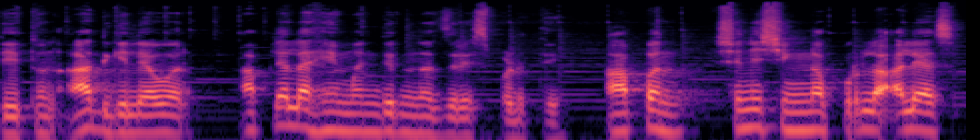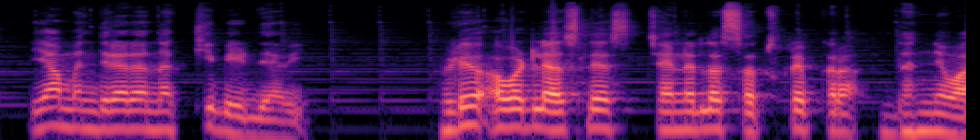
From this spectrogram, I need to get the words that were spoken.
तेथून आत गेल्यावर आपल्याला हे मंदिर नजरेस पडते. आपण शनी शिंगणापूरला आल्यास या मंदिराला नक्की भेट द्यावी. व्हिडिओ आवडले असल्यास चॅनलला सबस्क्राईब करा. धन्यवाद.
